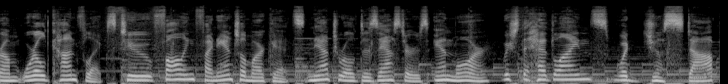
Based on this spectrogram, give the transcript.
From world conflicts to falling financial markets, natural disasters, and more. Wish the headlines would just stop?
